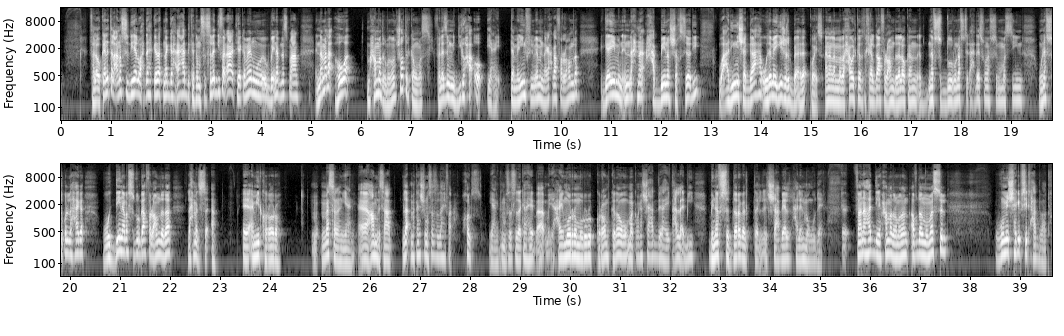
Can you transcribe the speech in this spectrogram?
فلو كانت العناصر دي لوحدها كده تنجح أي حد كانت المسلسلات دي فرقعت هي كمان وبقينا بنسمع عنها. إنما لأ هو محمد رمضان شاطر كممثل فلازم نديله حقه. يعني 80% من نجاح جعفر العمدة جاي من إن إحنا حبينا الشخصية دي وقاعدين نشجعها وده ما يجيش غير بأداء كويس. أنا لما بحاول كده أتخيل جعفر العمدة ده لو كان نفس الدور ونفس الأحداث ونفس الممثلين ونفس كل حاجة وادينا بس دور جعفر العمدة ده لأحمد السقا آه، أمير كرارة مثلا يعني آه، عمرو سعد لا ما كانش المسلسل ده هيفرق خالص يعني المسلسل ده كان هيبقى هيمر مرور الكرام كده وما كانش حد هيتعلق بيه بنفس الدرجة الشعبية الحالية الموجودة يعني. أه. فأنا هدي لمحمد رمضان أفضل ممثل ومش هجيب سيرة حد بعده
